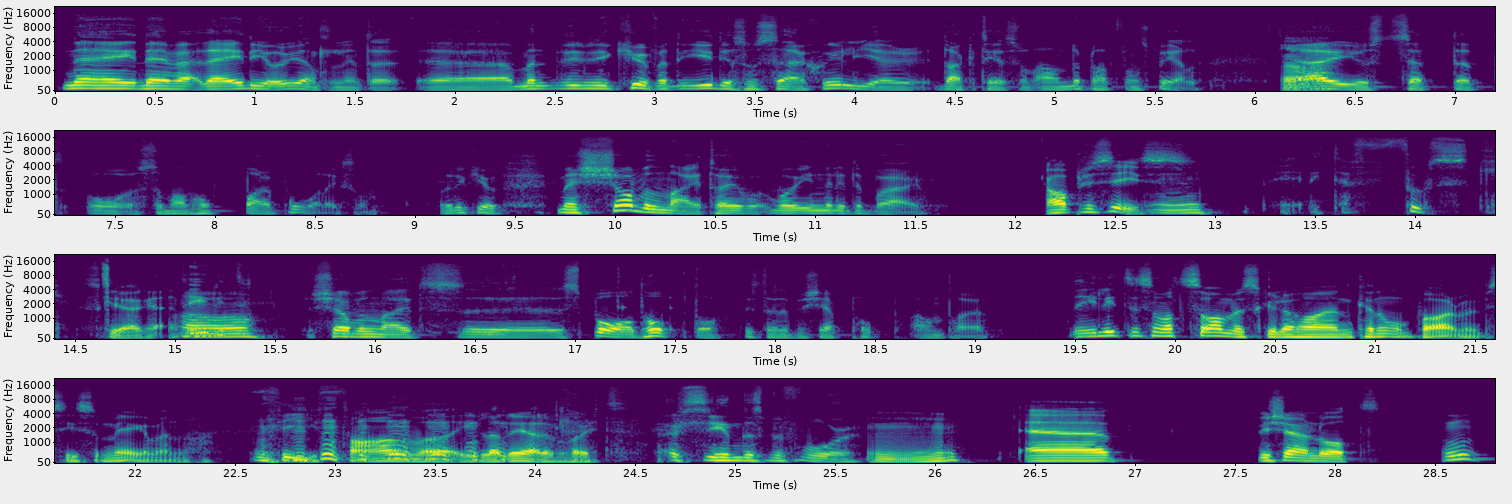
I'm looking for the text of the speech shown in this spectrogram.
Nej, nej, nej, det gör det egentligen inte. Eh, men det är kul för att det är ju det som särskiljer DuckTales från andra plattformsspel. Det är ju just sättet och, som man hoppar på liksom. Och det är kul. Men Shovel Knight har ju varit inne lite på det här. Ja, precis. Mm. Det är lite fusk, skulle jag Det är, Ja, lite, Shovel Knights eh, spadhopp då, istället för käpphopp antar jag. Det är lite som att Samuel skulle ha en kanon på armen, precis som Megaman. Fy fan vad illa det hade varit. I've seen this before. Mhm. Eh, vi kör en låt. Mm.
